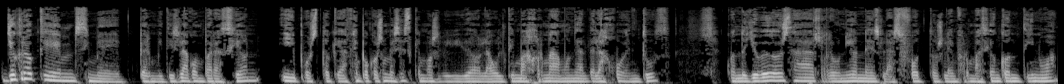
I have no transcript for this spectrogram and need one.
Yo creo que, mm, si me permitís la comparación, y puesto que hace pocos meses que hemos vivido la última Jornada Mundial de la Juventud, cuando yo veo esas reuniones, las fotos, la información continua,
